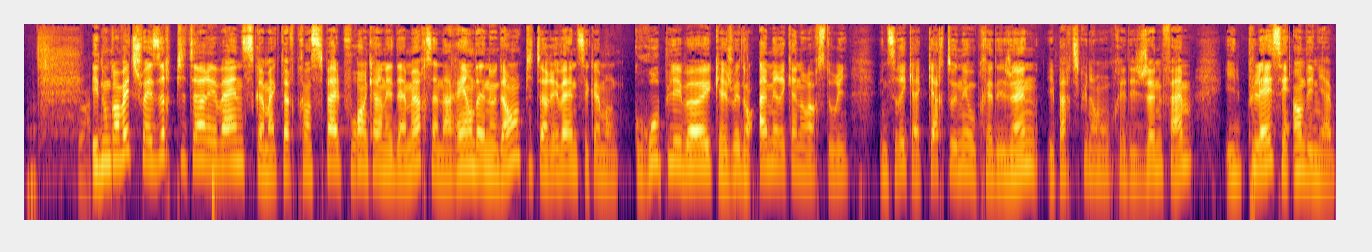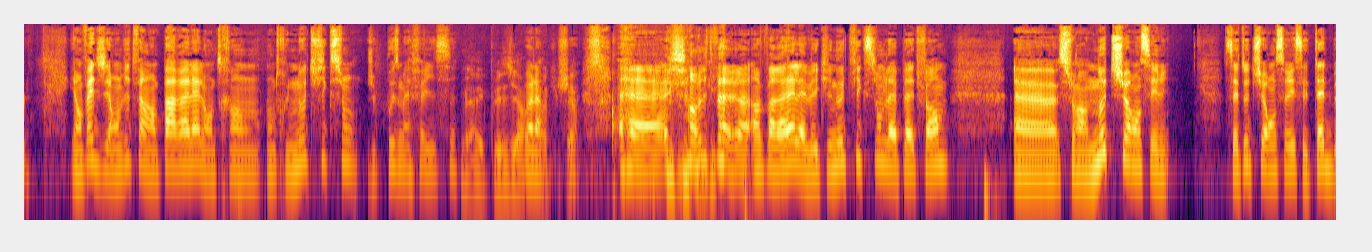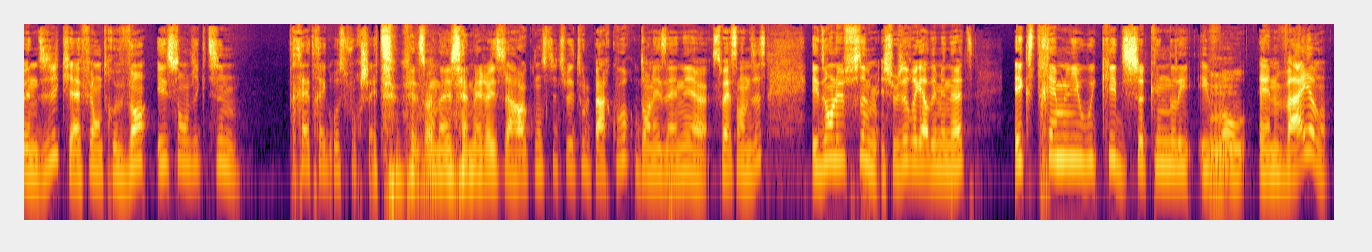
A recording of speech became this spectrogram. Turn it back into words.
Ouais. Et donc en fait, choisir Peter Evans comme acteur principal pour incarner Dahmer, ça n'a rien d'anodin. Peter Evans, c'est comme un gros playboy qui a joué dans American Horror Story, une série qui a cartonné auprès des jeunes et particulièrement auprès des jeunes femmes. Et il plaît, c'est indéniable. Et en fait, j'ai envie de faire un parallèle entre, un- entre une autre fiction. Je pose ma feuille ici. Mais avec plaisir. Voilà. Euh, j'ai envie de faire un parallèle avec une autre fiction de la plateforme euh, sur un autre tueur en série. Cet autre tueur en série, c'est Ted Bundy, qui a fait entre 20 et 100 victimes. Très très grosse fourchette, parce qu'on n'a jamais réussi à reconstituer tout le parcours dans les années euh, 70. Et dans le film, et je suis obligée de regarder mes notes, Extremely Wicked, Shockingly Evil Mm. and Vile,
